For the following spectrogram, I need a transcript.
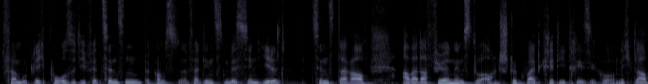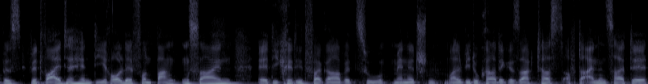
vermutlich positive Zinsen, bekommst, verdienst ein bisschen Yield, Zins darauf, aber dafür nimmst du auch ein Stück weit Kreditrisiko. Und ich glaube, es wird weiterhin die Rolle von Banken sein, äh, die Kreditvergabe zu managen. Weil, wie du gerade gesagt hast, auf der einen Seite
